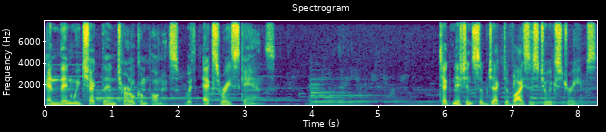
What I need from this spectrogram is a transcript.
And then we checked the internal components with X ray scans. Technicians subject devices to extremes,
